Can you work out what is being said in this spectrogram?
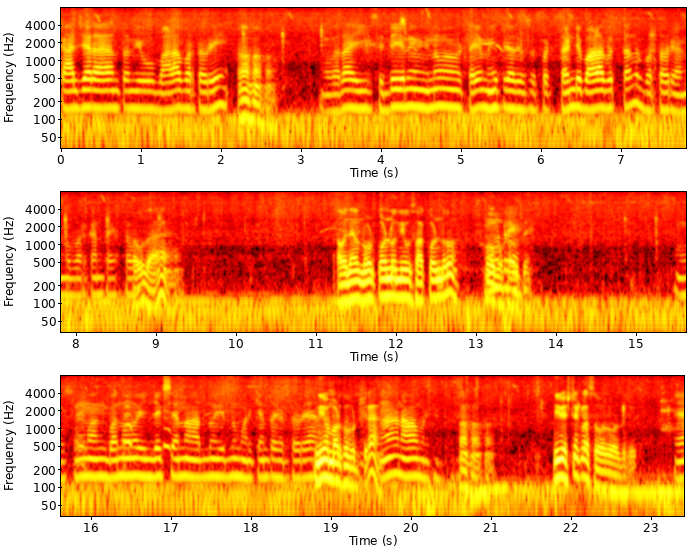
ಕಾಲ್ ಜ್ವರ ಅಂತಂದು ಇವು ಭಾಳ ಬರ್ತಾವ್ರಿ. ಹಾಂ ಹಾಂ ಹಾಂ ಅವರ ಈಗ ಸದ್ಯ ಏನು ಇನ್ನೂ ಟೈಮ್ ಐತ್ರಿ ಅದು ಸ್ವಲ್ಪ ಥಂಡಿ ಭಾಳ ಬಿತ್ತಂದ್ರೆ ಬರ್ತಾವ್ರಿ ಹಂಗ ಬರ್ಕಂತ ಇರ್ತಾವ. ಹೌದಾ? ಅವನ್ನೆಲ್ಲ ನೋಡಿಕೊಂಡು ನೀವು ಸಾಕೊಂಡು ಹೋಗ್ಬೇಕಾಗುತ್ತೆ. ಅವು ಸುಮ್ಮ ಹಂಗೆ ಬಂದು ಅಂದ್ರೆ ಇಂಜೆಕ್ಷನ್ ಅದನ್ನು ಇದನ್ನು ಮಾಡ್ಕೊಂತ ಇರ್ತಾವ್ರಿ. ನೀವೇ ಮಾಡ್ಕೊಬಿಡ್ತೀರಾ? ಹಾಂ ನಾವೇ ಮಾಡ್ಕೊಂತ ಹಾಂ ಹಾಂ ಹಾಂ. ನೀವು ಎಷ್ಟನೇ ಕ್ಲಾಸ್ ಓರ್ ಹೋದ್ರಿ? ಏ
